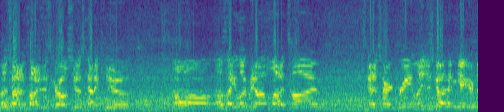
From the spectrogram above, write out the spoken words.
I was trying to talk to this girl. She was kind of cute. Um, I was like, look, we don't have a lot of time. It's gonna turn green. Let me just go ahead and get your number.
